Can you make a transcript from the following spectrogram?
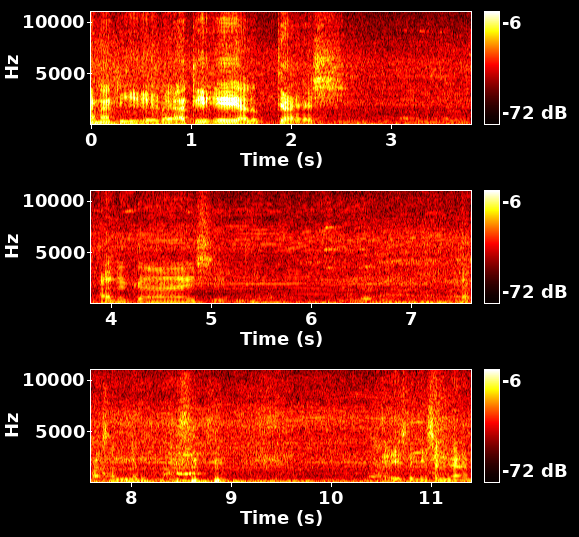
Ini anak DE, lek ADE, halo guys. Halo guys. Tambah seneng. Kayak iseng-isengan.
